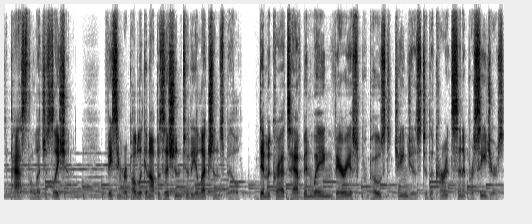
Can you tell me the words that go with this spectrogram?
to pass the legislation. Facing Republican opposition to the elections bill, Democrats have been weighing various proposed changes to the current Senate procedures,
